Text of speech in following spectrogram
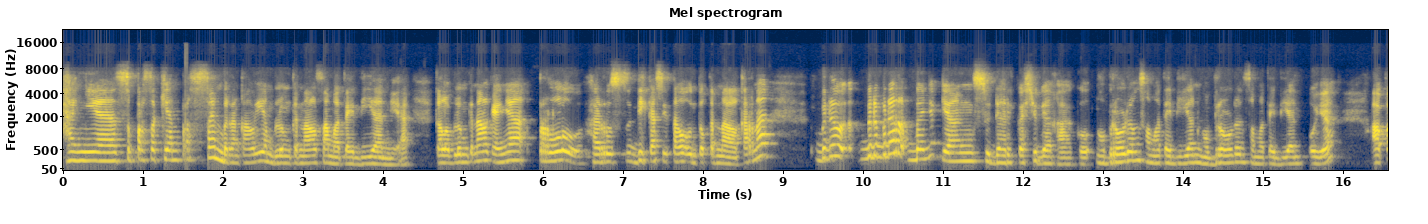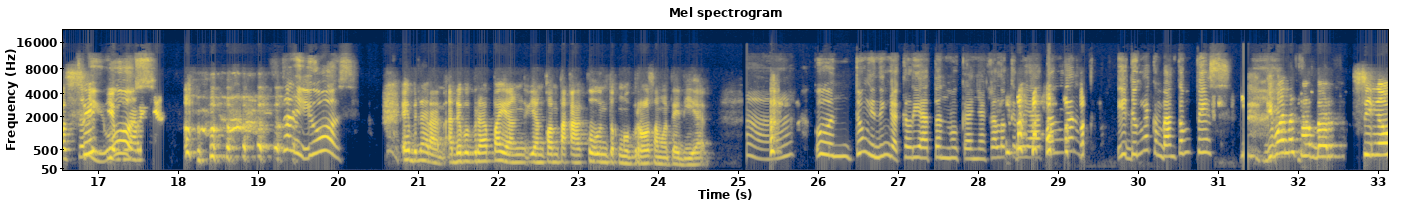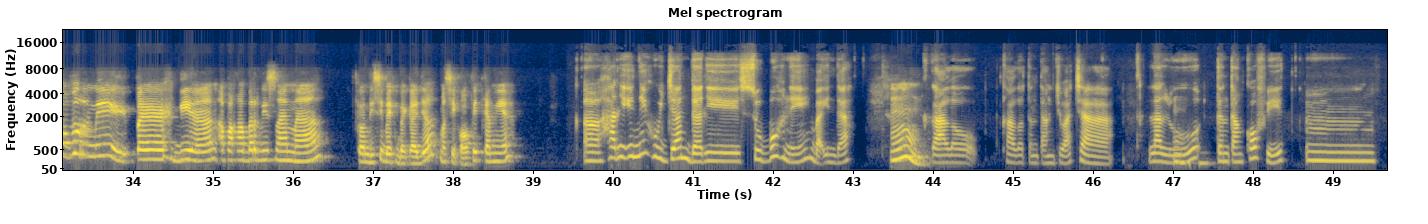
hanya sepersekian persen barangkali yang belum kenal sama Tedian ya. Kalau belum kenal kayaknya perlu harus dikasih tahu untuk kenal karena bener- bener-bener banyak yang sudah request juga ke aku ngobrol dong sama Tedian, ngobrol dong sama Tedian. Oh ya, apa sih yang menarik? Serius? Eh beneran, ada beberapa yang yang kontak aku untuk ngobrol sama Tedian. Ah, untung ini nggak kelihatan mukanya. Kalau kelihatan kan hidungnya kembang kempis. Gimana kabar Singapura nih, Teh Dian? Apa kabar di sana? Kondisi baik-baik aja? Masih COVID kan ya? Eh, hari ini hujan dari subuh nih, Mbak Indah. Hmm. Kalau kalau tentang cuaca, hmm. lalu tentang COVID, hmm,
